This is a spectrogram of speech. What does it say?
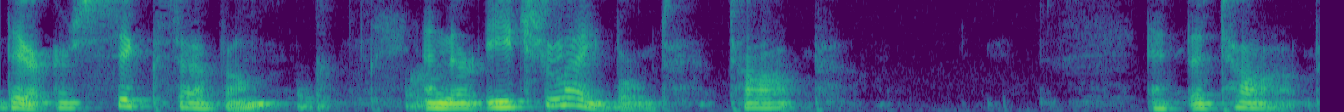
There are six of them, and they're each labeled top at the top.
